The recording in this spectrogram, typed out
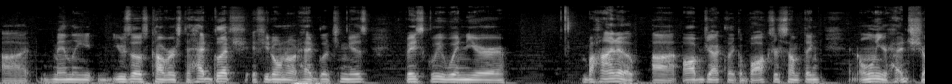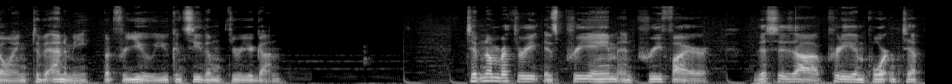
uh, mainly use those covers to head glitch. If you don't know what head glitching is, basically when you're behind a uh, object like a box or something, and only your head showing to the enemy, but for you, you can see them through your gun. Tip number three is pre-aim and pre-fire. This is a pretty important tip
